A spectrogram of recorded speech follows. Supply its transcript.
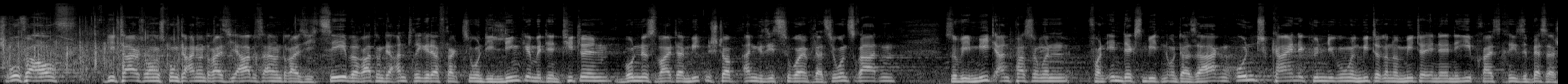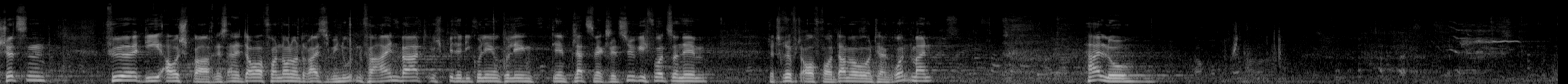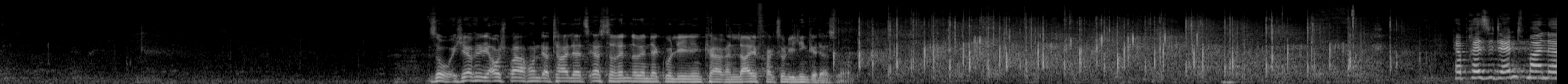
Ich rufe auf die Tagesordnungspunkte 31a bis 31c, Beratung der Anträge der Fraktion Die Linke mit den Titeln bundesweiter Mietenstopp angesichts hoher Inflationsraten sowie Mietanpassungen von Indexmieten untersagen und keine Kündigungen Mieterinnen und Mieter in der Energiepreiskrise besser schützen. Für die Aussprache ist eine Dauer von 39 Minuten vereinbart. Ich bitte die Kolleginnen und Kollegen, den Platzwechsel zügig vorzunehmen. Betrifft auch Frau Dammerow und Herrn Grundmann. Hallo. So, ich eröffne die Aussprache und erteile als erste Rednerin der Kollegin Karin Ley, Fraktion Die Linke, das Wort. Herr Präsident, meine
